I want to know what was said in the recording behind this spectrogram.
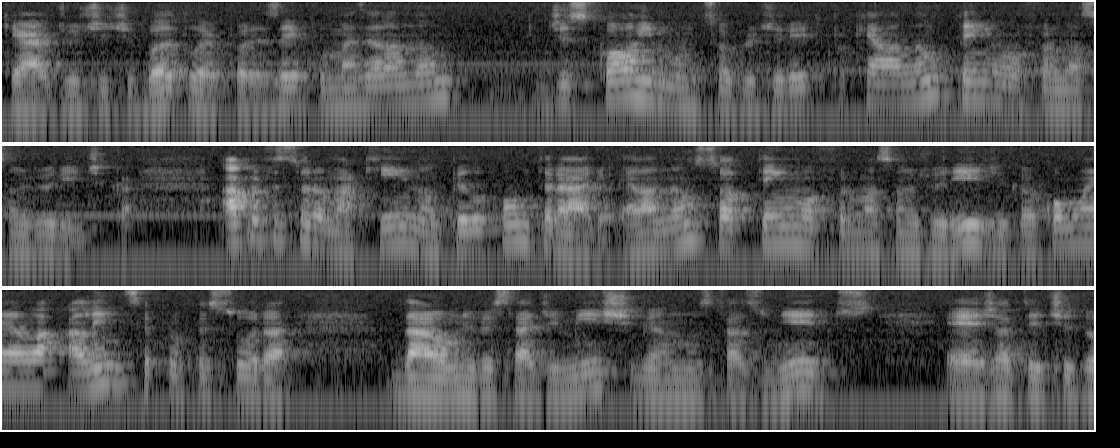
que é a Judith Butler, por exemplo, mas ela não discorre muito sobre o direito porque ela não tem uma formação jurídica. A professora McKinnon, pelo contrário, ela não só tem uma formação jurídica, como ela, além de ser professora da Universidade de Michigan, nos Estados Unidos, é, já ter tido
